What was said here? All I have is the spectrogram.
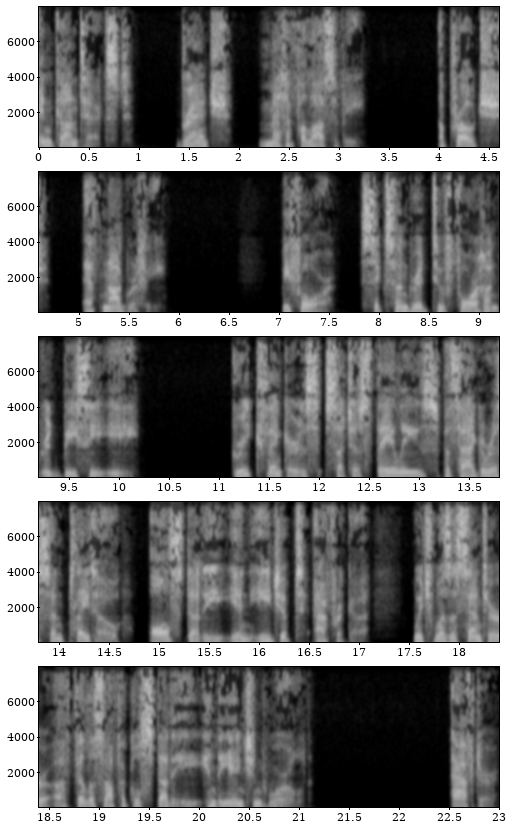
In context, branch, metaphilosophy. Approach, ethnography. Before, 600 to 400 BCE. Greek thinkers such as Thales, Pythagoras, and Plato all study in Egypt, Africa, which was a center of philosophical study in the ancient world. After,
